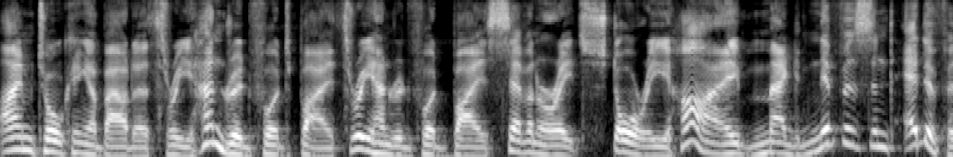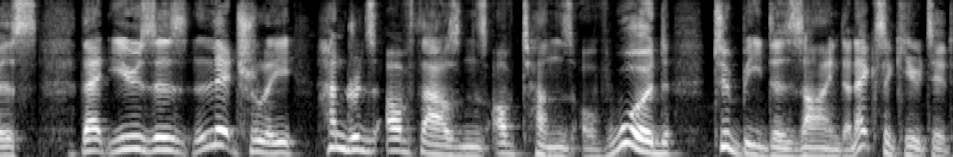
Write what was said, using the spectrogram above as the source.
I'm talking about a 300 foot by 300 foot by seven or eight story high magnificent edifice that uses literally hundreds of thousands of tons of wood to be designed and executed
